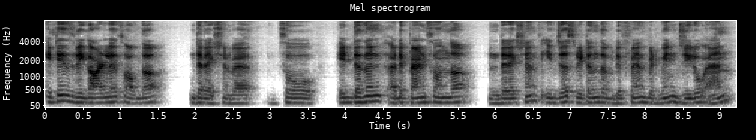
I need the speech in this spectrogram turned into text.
it is regardless of the direction where so it doesn't uh, depends on the directions it just returns the difference between 0 and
